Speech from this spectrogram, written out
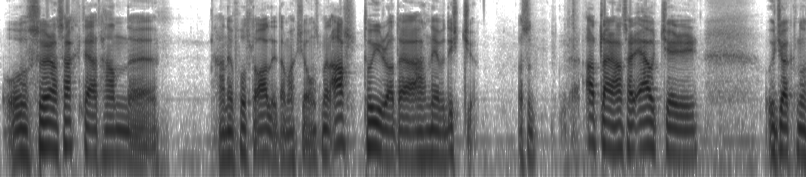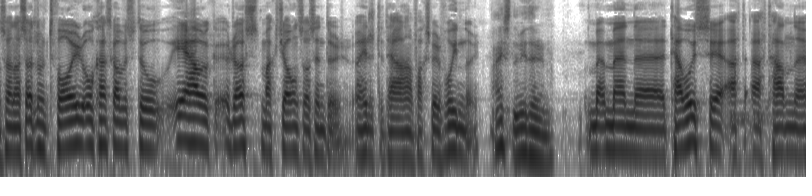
Och så har han sagt att han uh, han är fullt avligt av Max Jones men allt tyder att han är väl inte. Alltså alla hans här outcher och Jack och såna så de två och kanske av stå är har röst Max Jones och sen där och helt det här han faktiskt vill få in nu. Nice det vidare. Men, men uh, det var ju så att, att han... Uh,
